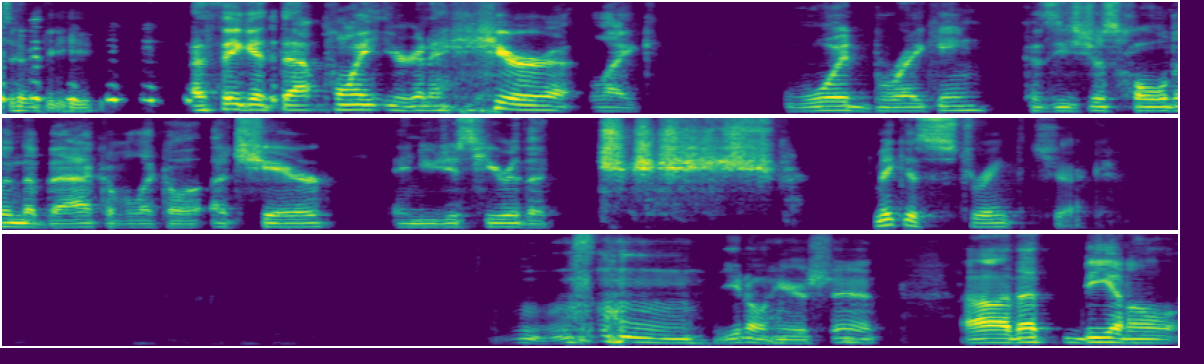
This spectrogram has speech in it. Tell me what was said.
to be. I think at that point you're gonna hear like wood breaking because he's just holding the back of like a, a chair, and you just hear the. Make a strength check. you don't hear shit. Uh, that being a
